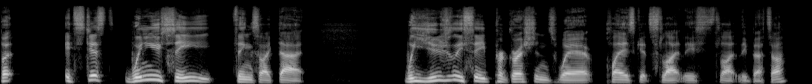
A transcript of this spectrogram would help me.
But it's just when you see things like that, we usually see progressions where players get slightly, slightly better.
